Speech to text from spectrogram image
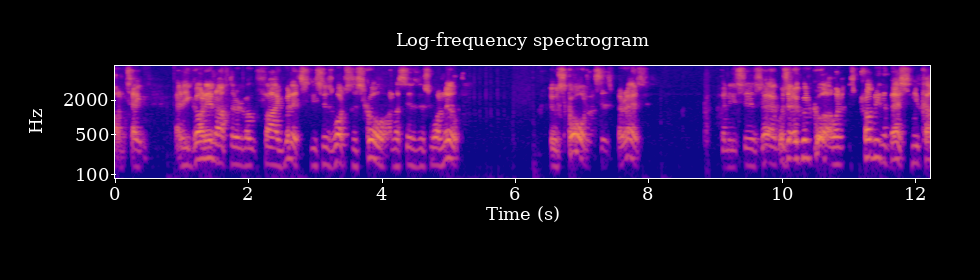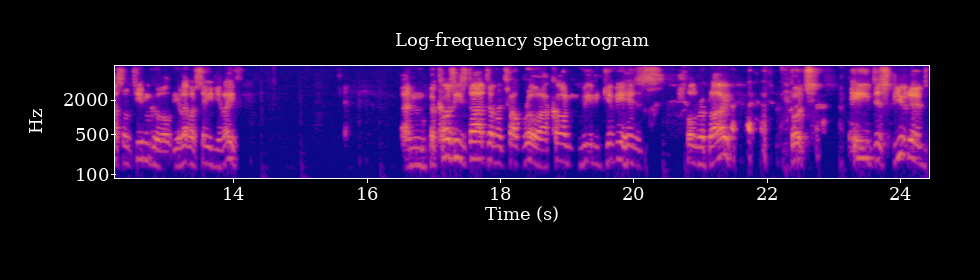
on time. And he got in after about five minutes. He says, What's the score? And I says, It's 1 0. Who scored? I says, Perez. And he says, uh, Was it a good goal? I went, It's probably the best Newcastle team goal you'll ever see in your life. And because his dad's on the top row, I can't really give you his full reply. but he disputed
